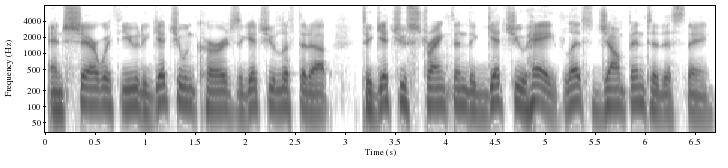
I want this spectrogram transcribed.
and share with you to get you encouraged, to get you lifted up, to get you strengthened, to get you, hey, let's jump into this thing.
